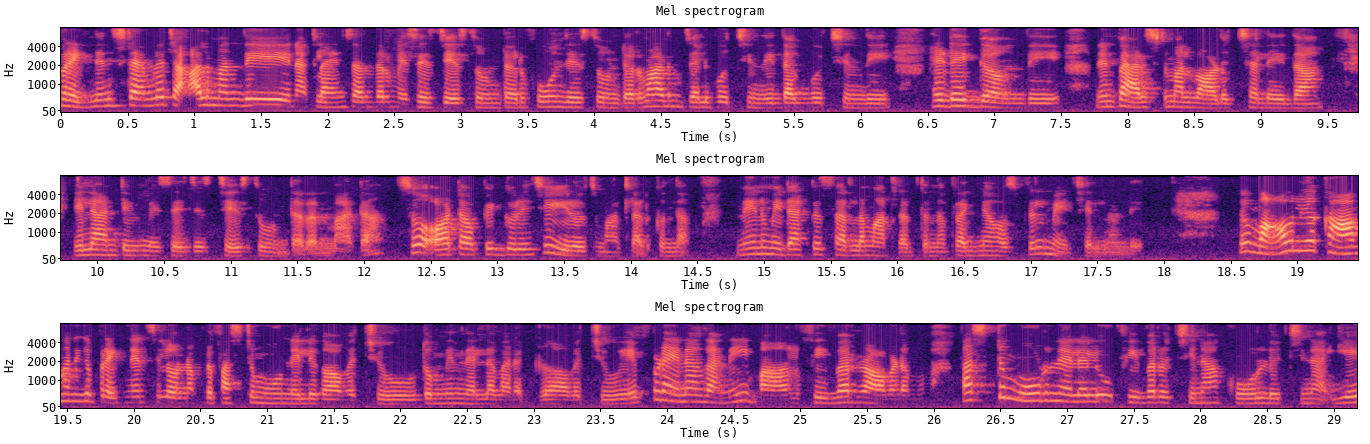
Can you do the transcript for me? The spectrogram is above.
ప్రెగ్నెన్సీ టైంలో చాలా మంది నా క్లయింట్స్ అందరూ మెసేజ్ చేస్తూ ఉంటారు ఫోన్ చేస్తూ ఉంటారు. మేడం జలుబు వచ్చింది దగ్గు వచ్చింది హెడేక్గా ఉంది నేను పారాసిటమాల్ వాడొచ్చా లేదా? ఇలాంటివి మెసేజెస్ చేస్తూ ఉంటారు అనమాట సో ఆ టాపిక్ గురించి ఈరోజు మాట్లాడుకుందాం. నేను మీ డాక్టర్ సర్ల మాట్లాడుతున్నా ప్రజ్ఞ హాస్పిటల్ మేడ్చెల్ నుండి. సో మామూలుగా కామన్గా ప్రెగ్నెన్సీలో ఉన్నప్పుడు ఫస్ట్ మూడు నెలలు కావచ్చు తొమ్మిది నెలల వరకు కావచ్చు ఎప్పుడైనా కానీ మామూలు ఫీవర్ రావడము ఫస్ట్ మూడు నెలలు ఫీవర్ వచ్చినా కోల్డ్ వచ్చినా ఏ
